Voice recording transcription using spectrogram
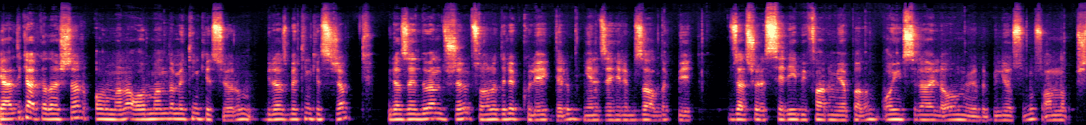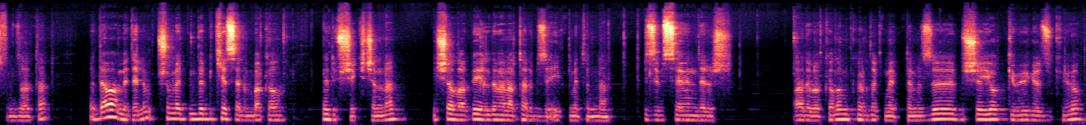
Geldik arkadaşlar ormana. Ormanda metin kesiyorum. Biraz metin keseceğim. Biraz eldiven düşelim. Sonra direkt kuleye gidelim. Yeni zehirimizi aldık. Bir güzel şöyle seri bir farm yapalım. Oyun silahıyla olmuyordu biliyorsunuz. Anlatmıştım zaten. Ve devam edelim. Şu metni de bir keselim bakalım. Ne düşecek içinden. İnşallah bir eldiven atar bize ilk metinden. Bizi bir sevindirir. Hadi bakalım kırdık metnimizi. Bir şey yok gibi gözüküyor.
